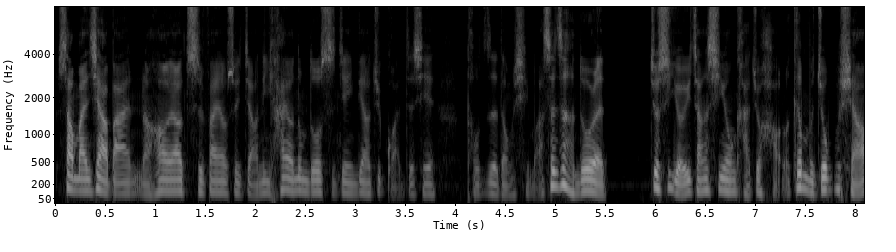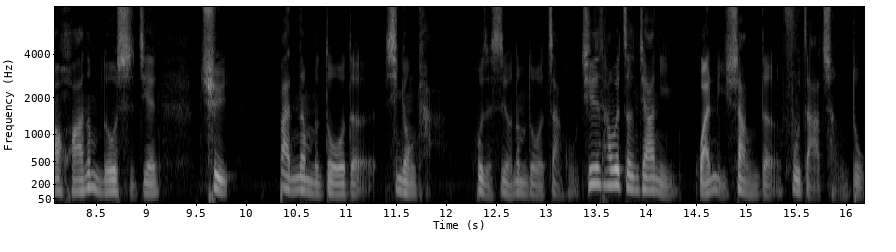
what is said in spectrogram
上班下班，然后要吃饭要睡觉，你还有那么多时间一定要去管这些投资的东西吗？甚至很多人就是有一张信用卡就好了，根本就不想要花那么多时间去办那么多的信用卡，或者是有那么多的账户。其实它会增加你管理上的复杂程度。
